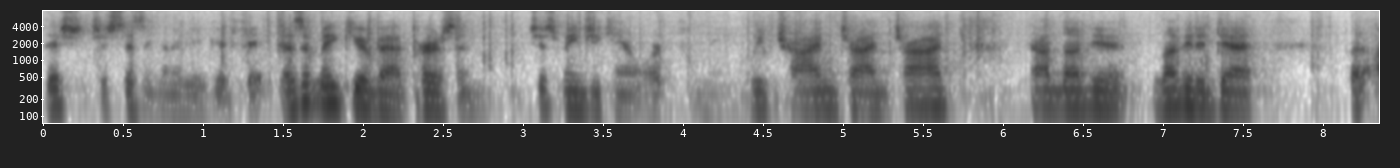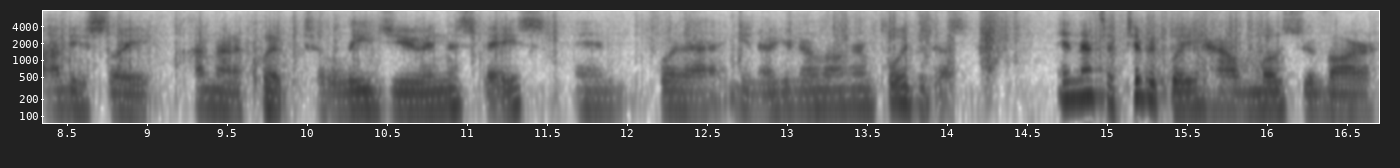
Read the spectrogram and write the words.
this just isn't going to be a good fit. Doesn't make you a bad person. It just means you can't work for me. We've tried and tried and tried. God love you, love you to death, but obviously I'm not equipped to lead you in this space, and for that, you know, you're no longer employed with us. And that's typically how most of our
